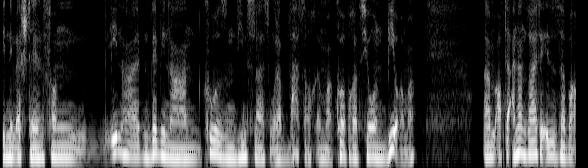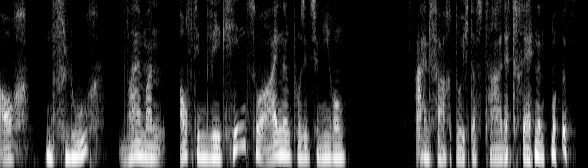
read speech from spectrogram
in dem Erstellen von Inhalten, Webinaren, Kursen, Dienstleistungen oder was auch immer, Kooperationen, wie auch immer. Ähm, auf der anderen Seite ist es aber auch ein Fluch, weil man auf dem Weg hin zur eigenen Positionierung einfach durch das Tal der Tränen muss.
